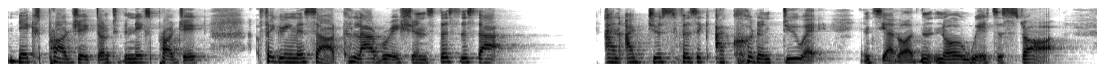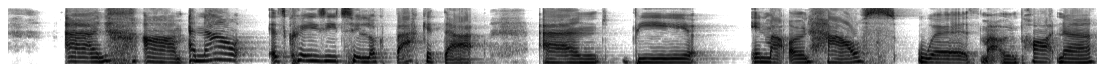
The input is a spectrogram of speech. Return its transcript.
next project onto the next project, figuring this out, collaborations, this, this, that. And I just physically, I couldn't do it in Seattle. I didn't know where to start. And, um, and now it's crazy to look back at that and be in my own house with my own partner.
